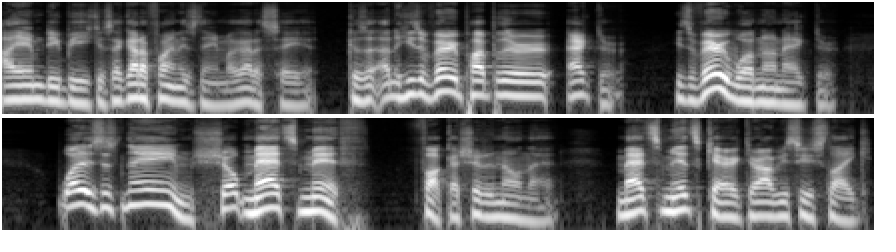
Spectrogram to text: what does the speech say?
IMDb because I gotta find his name. I gotta say it because he's a very popular actor. He's a very well known actor. What is his name? Show Matt Smith. Fuck, I should have known that. Matt Smith's character obviously is like,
